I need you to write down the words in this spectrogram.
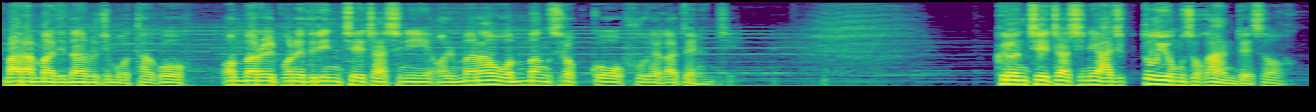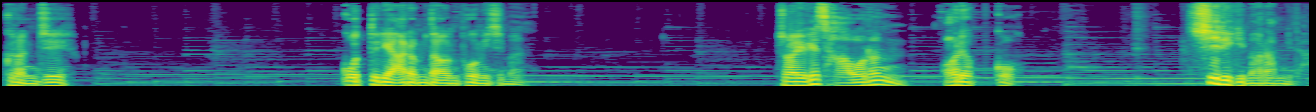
말 한마디 나누지 못하고 엄마를 보내드린 제 자신이 얼마나 원망스럽고 후회가 되는지. 그런 제 자신이 아직도 용서가 안 돼서 그런지 꽃들이 아름다운 봄이지만 저에게 4월은 어렵고 시리기만 합니다.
